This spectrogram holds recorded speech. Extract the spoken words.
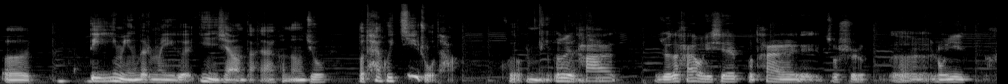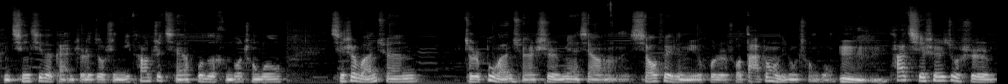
呃第一名的这么一个印象，大家可能就不太会记住它，会有这么一个。因为它，我觉得还有一些不太就是呃容易。很清晰的感知的就是尼康之前获得很多成功，其实完全就是不完全是面向消费领域或者说大众的一种成功。嗯，它其实就是，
